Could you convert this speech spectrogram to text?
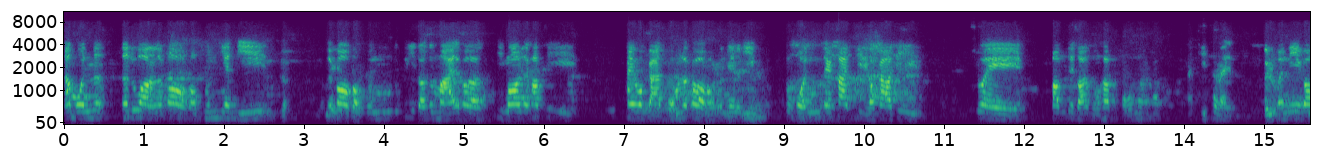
น้ำมนต์น้าดวงแล้วก็ขอบคุณเฮียตีแล้วก็ขอบคุณทุกพี่ตอนต้นไม้แล้วก็พี่งอนเลยครับที่ให้โอกาสผมแล้วก็ขอบคุณเฮียตี ทุกคนในค่ายที่เขาก้าวที่ช่วยปั๊มช่วยสอนผมครับผมมากครับอาชีพเท่าไหร่วันนี้ก็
